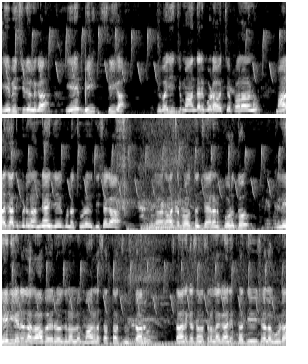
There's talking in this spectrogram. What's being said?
ఏబిసిడీలుగా ఏబిసిగా విభజించి మా అందరికి కూడా వచ్చే ఫలాలను మాలజాతి బిడ్డలను అన్యాయం చేయకుండా చూడే దిశగా ఒక రాష్ట్ర ప్రభుత్వం చేయాలని కోరుతూ లేని ఎడల రాబోయే రోజులలో మాలల సత్తా చూస్తారు. స్థానిక సంస్థలలో కానీ ప్రతి విషయంలో కూడా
